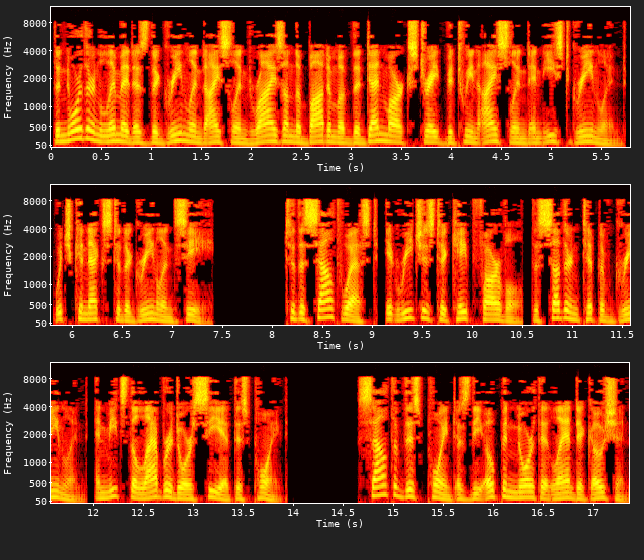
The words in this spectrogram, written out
The northern limit is the Greenland-Iceland rise on the bottom of the Denmark Strait between Iceland and East Greenland, which connects to the Greenland Sea. To the southwest, it reaches to Cape Farvel, the southern tip of Greenland, and meets the Labrador Sea at this point. South of this point is the open North Atlantic Ocean.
